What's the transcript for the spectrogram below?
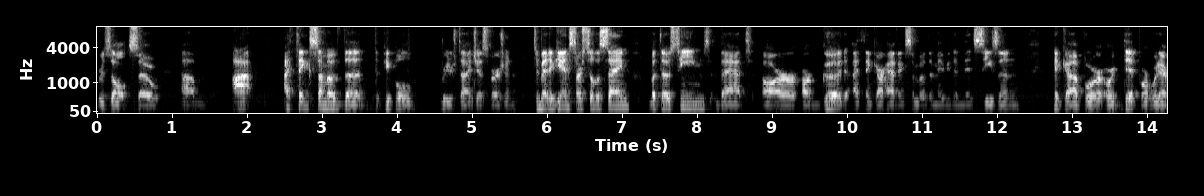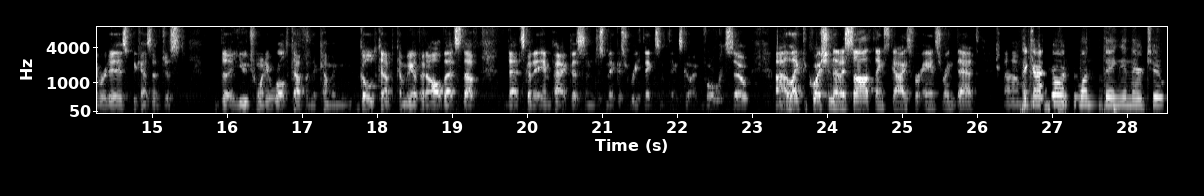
result. So um, I I think some of the the people Reader's Digest version to bet against are still the same, but those teams that are are good, I think, are having some of the maybe the mid season hiccup or, or dip or whatever it is because of just the U20 World Cup and the coming Gold Cup coming up and all that stuff that's going to impact us and just make us rethink some things going forward. So uh, I like the question that I saw. Thanks, guys, for answering that. Um, and can I throw in one thing in there too?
